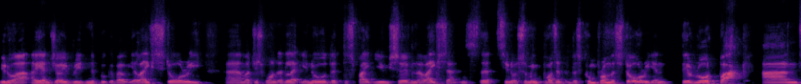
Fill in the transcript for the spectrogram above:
you know, I, I, enjoyed reading the book about your life story. Um, I just wanted to let you know that despite you serving a life sentence, that you know something positive has come from the story. And they wrote back, and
